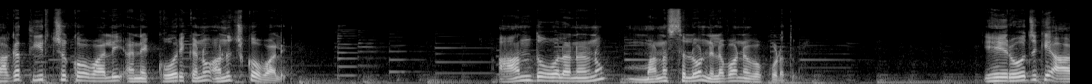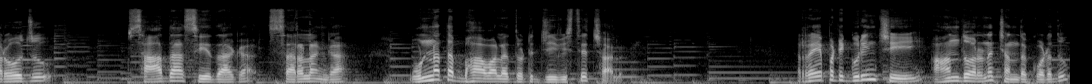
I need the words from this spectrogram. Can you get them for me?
పగ తీర్చుకోవాలి అనే కోరికను అణుచుకోవాలి. ఆందోళనను మనస్సులో నిలవనివ్వకూడదు. ఏ రోజుకి ఆ రోజు సాదా సీదాగా సరళంగా ఉన్నత భావాలతోటి జీవిస్తే చాలు. రేపటి గురించి ఆందోళన చెందకూడదు.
